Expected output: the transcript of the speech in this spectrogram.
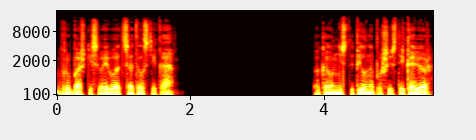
в рубашке своего отца-толстяка. Пока он не ступил на пушистый ковер,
